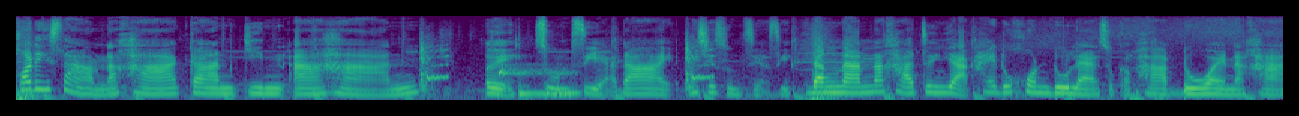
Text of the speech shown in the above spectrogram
ข้อที่ 3 นะคะ การกินอาหาร เอ่ยสูญเสียได้ ไม่ใช่สูญเสียสิ ดังนั้นนะคะ จึงอยากให้ทุกคนดูแลสุขภาพด้วยนะคะ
